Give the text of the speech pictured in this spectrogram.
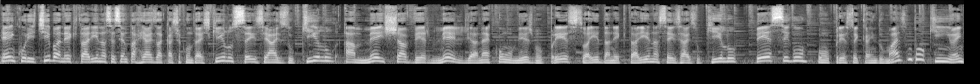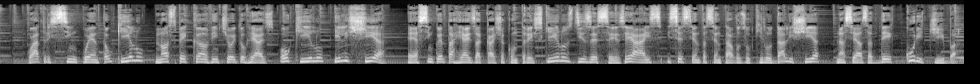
Em Curitiba, nectarina 60 reais a caixa com 10 quilos, R$ reais o quilo. Ameixa vermelha, né, com o mesmo preço aí da nectarina, R$ reais o quilo. Pêssego, com o preço aí caindo mais um pouquinho, hein? 4,50 o quilo, nosso pecan R$ 28,00 o quilo e lixia é 50 reais a caixa com 3 quilos, R$ 16,60 o quilo da lixia na Ceasa de Curitiba.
